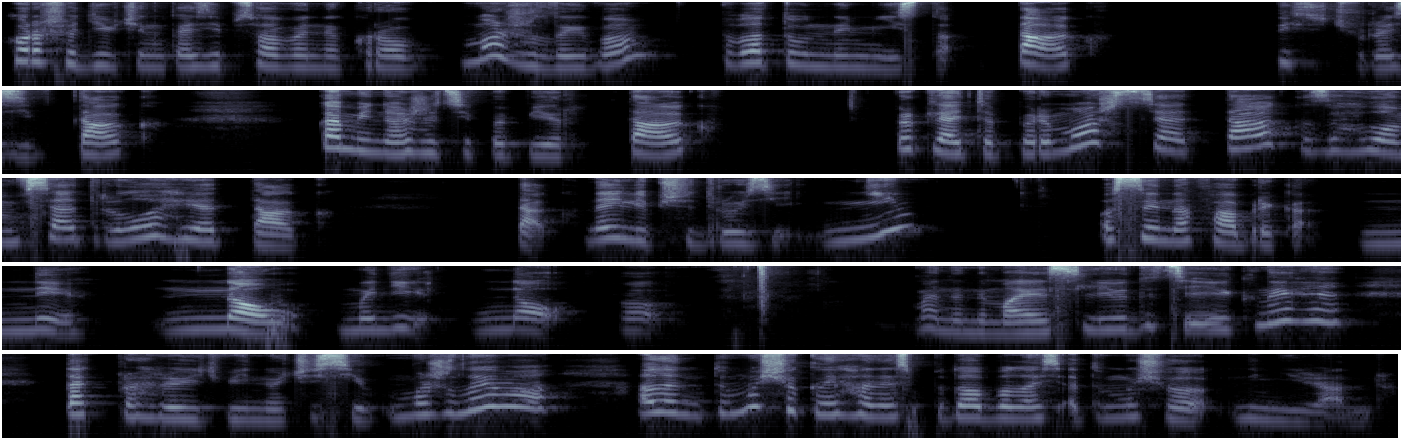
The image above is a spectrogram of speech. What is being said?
Хороша дівчинка зіпсована кров можливо. Платунне місто так. Тисячу разів так. Камінь ножиці папір так. Прокляття переможця так. Загалом вся трилогія так. Так, найліпші друзі ні. Осина фабрика ні. No. Мені no. В мене немає слів до цієї книги. Так програють війну часів. Можливо, але не тому, що книга не сподобалась, а тому, що не мій жанр.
